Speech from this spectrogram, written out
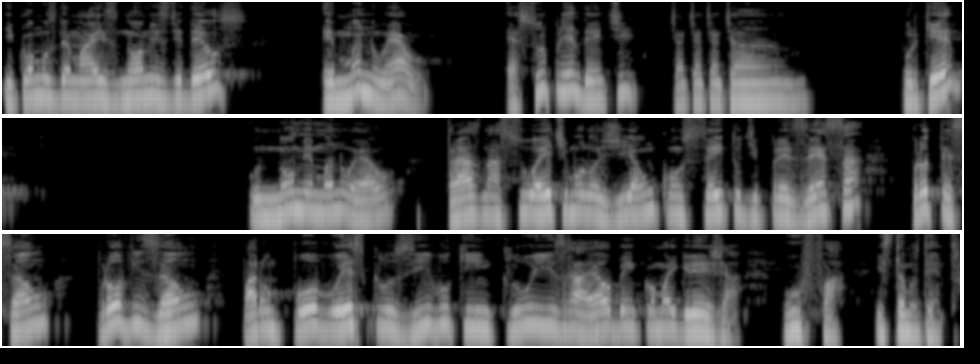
e como os demais nomes de Deus, Emanuel é surpreendente. Tchan, tchan, tchan, tchan. Por quê? O nome Emanuel traz na sua etimologia um conceito de presença, proteção, provisão, para um povo exclusivo que inclui Israel, bem como a igreja. Ufa, estamos dentro.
